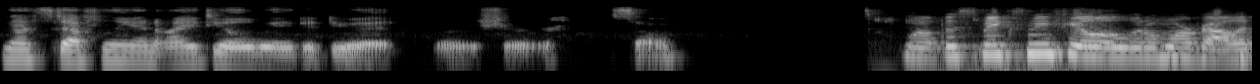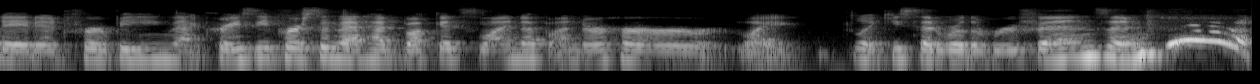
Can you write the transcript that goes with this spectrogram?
And that's definitely an ideal way to do it for sure. So well, this makes me feel a little more validated for being that crazy person that had buckets lined up under her, like like you said, where the roof ends, and yeah.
